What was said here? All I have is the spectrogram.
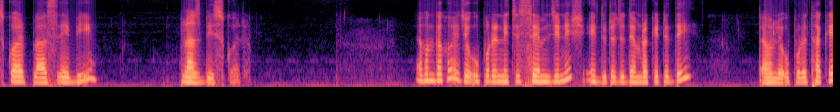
square plus a b plus b square এখন দেখো, এই যে উপরের নিচে সেম জিনিস, এই দুটো যদি আমরা কেটে দিই, তাহলে উপরে থাকে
